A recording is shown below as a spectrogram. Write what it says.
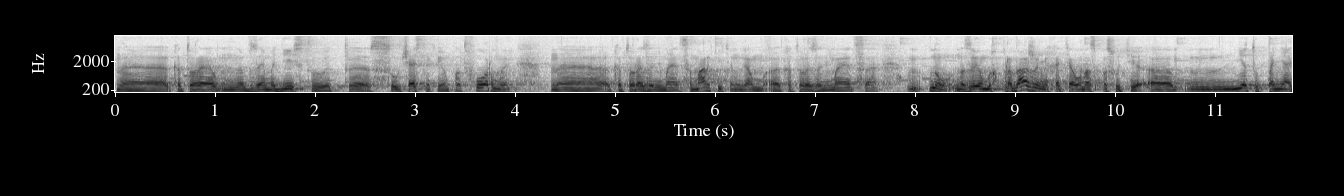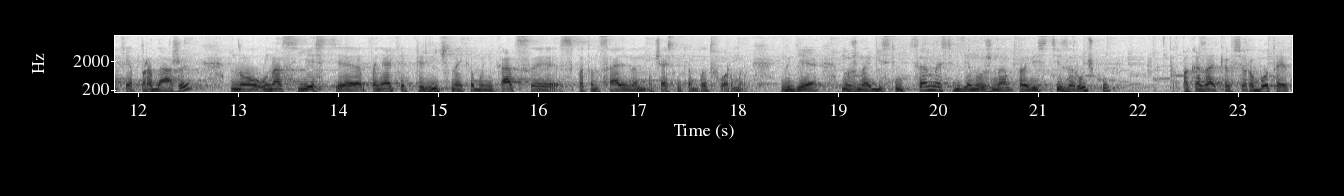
э, которая взаимодействует э, с участниками платформы, э, которая занимается маркетингом, э, которая занимается, ну, назовем их продажами, хотя у нас, по сути, э, нету понятия продажи, но но у нас есть э, понятие первичной коммуникации с потенциальным участником платформы, где нужно объяснить ценность, где нужно провести за ручку, показать, как все работает,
